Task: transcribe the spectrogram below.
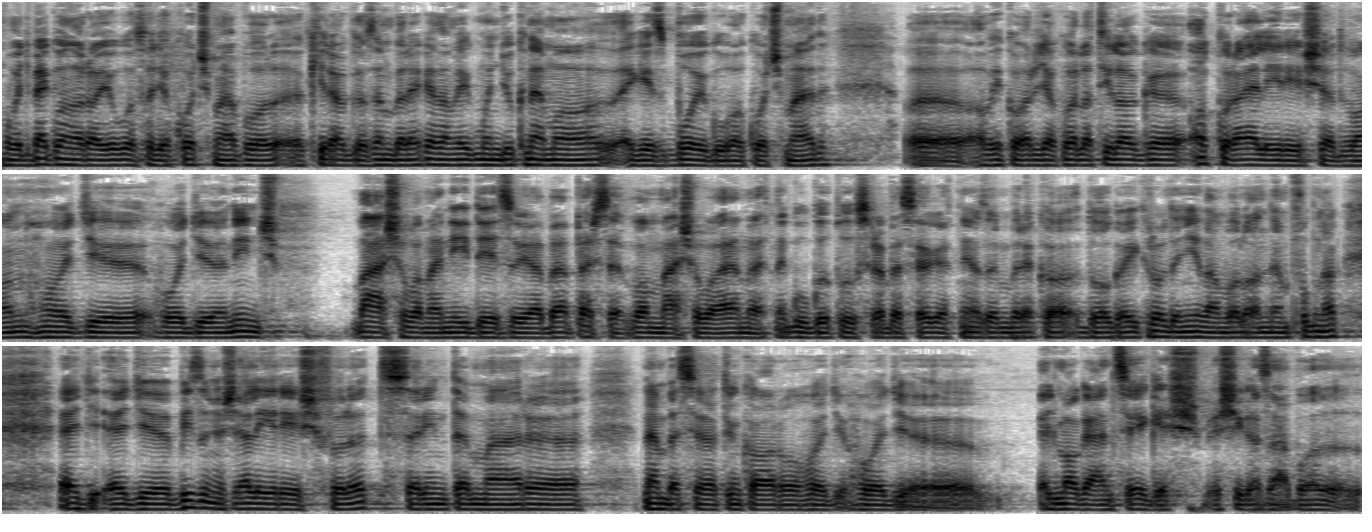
hogy megvan arra a jogot, hogy a kocsmából kiragd az embereket, amíg mondjuk nem az egész bolygó a kocsmád, amikor gyakorlatilag akkora elérésed van, hogy, hogy nincs máshova menni idézőjelben. Persze van máshova elmehetnek Google Plus-ra beszélgetni az emberek a dolgaikról, de nyilvánvalóan nem fognak. Egy, egy bizonyos elérés fölött szerintem már nem beszélhetünk arról, hogy, hogy egy magáncég, és, és igazából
